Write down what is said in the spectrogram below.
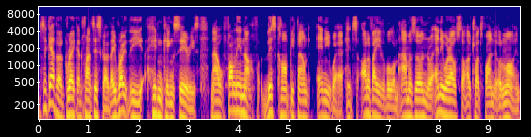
Together, Greg and Francisco, they wrote the Hidden King series. Now, funnily enough, this can't be found anywhere. It's unavailable on Amazon or anywhere else that I've tried to find it online.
